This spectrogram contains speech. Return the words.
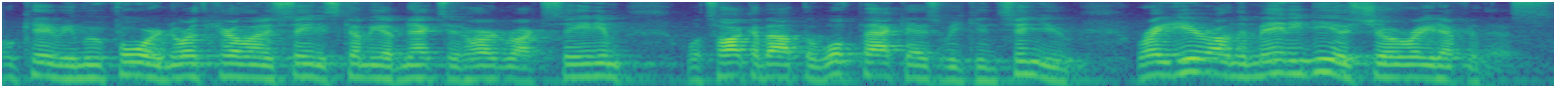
Okay, we move forward. North Carolina State is coming up next at Hard Rock Stadium. We'll talk about the Wolfpack as we continue right here on the Manny Diaz Show right after this.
